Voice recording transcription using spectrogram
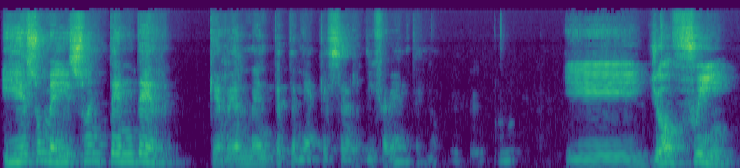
Y eso me hizo entender que realmente tenía que ser diferente, ¿no? Y yo fui,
